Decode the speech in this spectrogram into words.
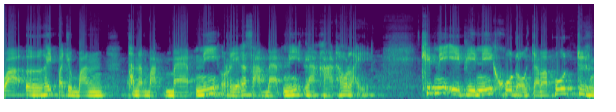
ว่าเออให้ปัจจุบันธนบัตรแบบนี้เหรียญกระสาแบบนี้ราคาเท่าไหร่ คลิปนี้ EP นี้ครูโดงจะมาพูดถึง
